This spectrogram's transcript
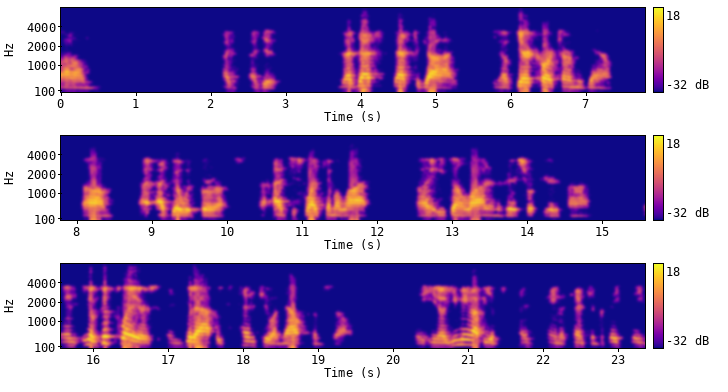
Um, I, I do. That that's that's the guy. You know, if Derek Carr turned me down, um, I, I'd go with Burrows. I, just like him a lot. Uh, he's done a lot in a very short period of time. And you know, good players and good athletes tend to announce themselves you know, you may not be paying attention, but they they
